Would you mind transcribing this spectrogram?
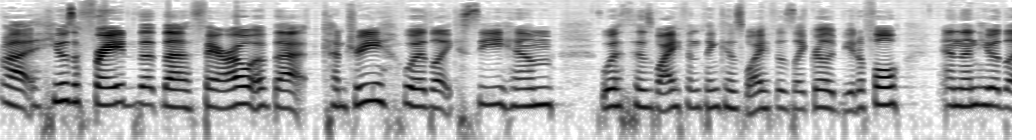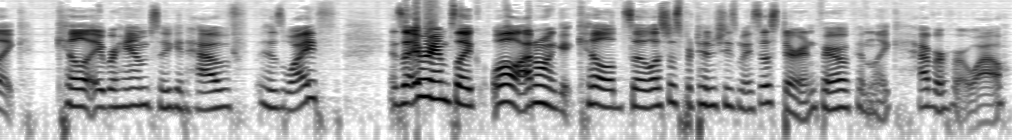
uh, he was afraid that the pharaoh of that country would like see him with his wife and think his wife is like really beautiful, and then he would like kill Abraham so he could have his wife. And so Abraham's like, "Well, I don't want to get killed, so let's just pretend she's my sister, and Pharaoh can like have her for a while."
